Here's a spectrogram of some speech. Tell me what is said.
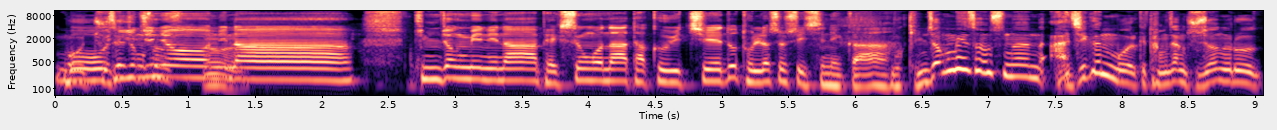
뭐, 주세종 선수- 이진현이나 김정민이나 백승호나 다 그 위치에도 돌렸을 수 있으니까. 뭐 김정민 선수는 아직은 뭐 이렇게 당장 주전으로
